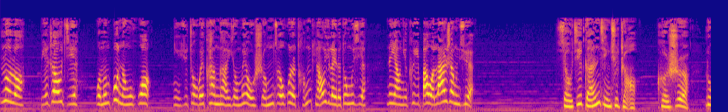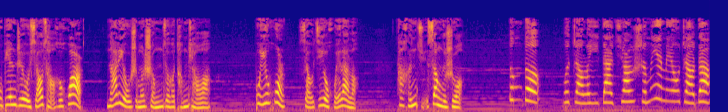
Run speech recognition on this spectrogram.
乐乐，别着急，我们不能慌。你去周围看看有没有绳子或者藤条一类的东西，那样你可以把我拉上去。”小鸡赶紧去找。可是路边只有小草和花儿，哪里有什么绳子和藤条啊？不一会儿，小鸡又回来了，它很沮丧地说：“东东，我找了一大圈，什么也没有找到，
